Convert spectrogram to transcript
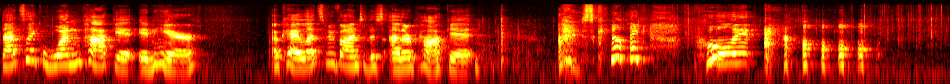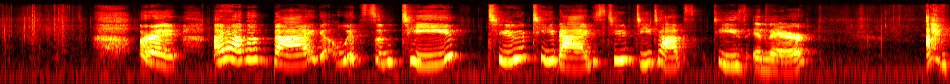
That's like one pocket in here. Okay, let's move on to this other pocket. I'm just gonna like pull it out. All right, I have a bag with some tea, two tea bags, two detox teas in there. I've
